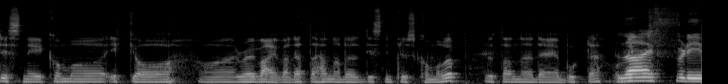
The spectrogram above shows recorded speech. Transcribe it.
Disney kommer ikke å, å revive dette her når det Disney Pluss kommer opp, uten eh, det er borte. Nei, fordi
